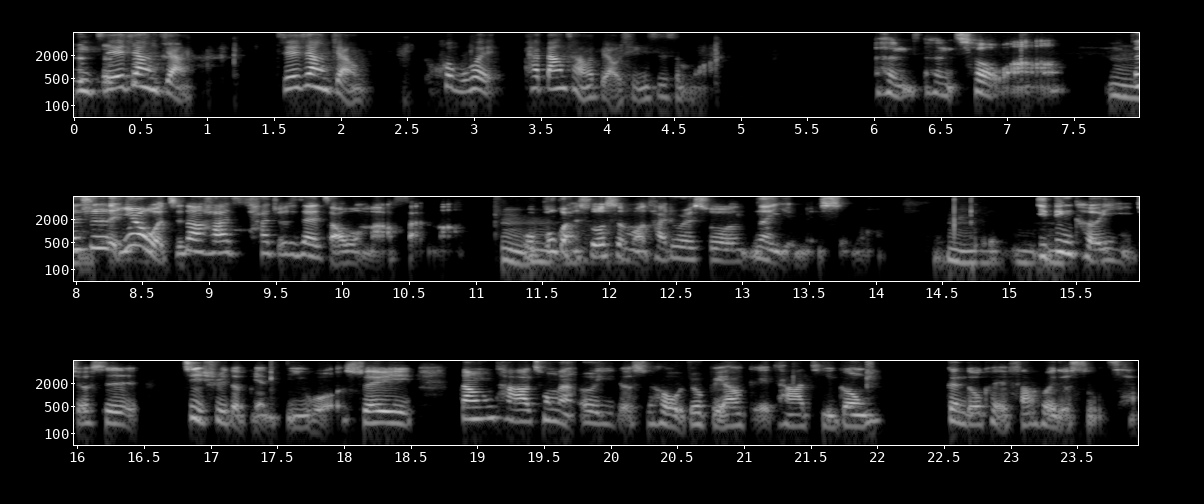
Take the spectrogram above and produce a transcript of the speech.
你直接这样讲，直接这样讲。会不会他当场的表情是什么？很很臭啊！嗯，但是因为我知道他他就是在找我麻烦嘛，嗯，我不管说什么，他就会说那也没什么，嗯，一定可以就是继续的贬低我，所以当他充满恶意的时候，我就不要给他提供更多可以发挥的素材。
